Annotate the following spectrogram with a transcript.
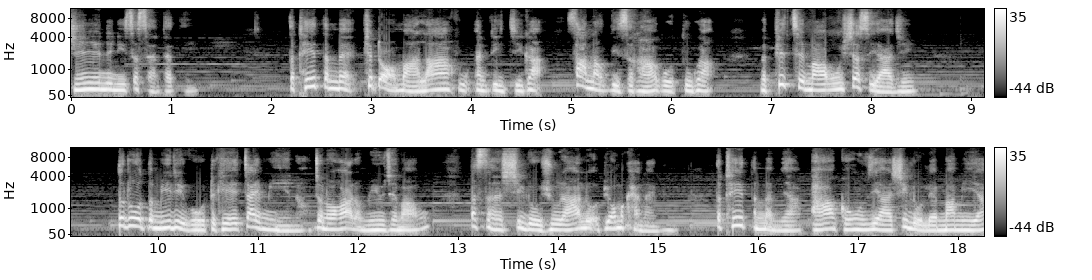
ရင်းရင်းနှီးနှီးဆက်ဆံတတ်သည်တထေးတမက်ဖြစ်တော်မှာလားဟုအန်တီကြီးကစနောက်ဒီစကားကိုသူကမဖြစ်ချင်ပါဘူးရှက်စရာကြီးသူတို့သမီးတွေကိုတကယ်ကြိုက်မိရင်တော့ကျွန်တော်ကတော့မယူချင်ပါဘူးပတ်စံရှိလို့ယူတာလို့အပြောမခံနိုင်ဘူးတထေးသမက်များဘာဂုံစရာရှိလို့လဲမမီယာ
